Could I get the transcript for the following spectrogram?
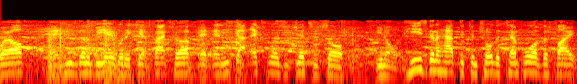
well, and he's going to be able to get back up, and, and he's got excellent jiu-jitsu, so, you know, he's going to have to control the tempo of the fight.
